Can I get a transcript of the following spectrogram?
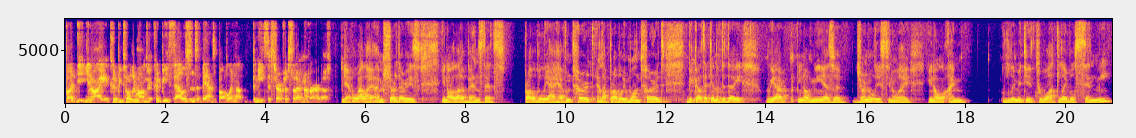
but you know, I could be totally wrong. There could be thousands of bands bubbling up beneath the surface that I've never heard of. Yeah, well, I, am sure there is, you know, a lot of bands that probably I haven't heard and I probably won't heard because at the end of the day, we are, you know, me as a journalist, you know, I, you know, I'm limited to what labels send me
